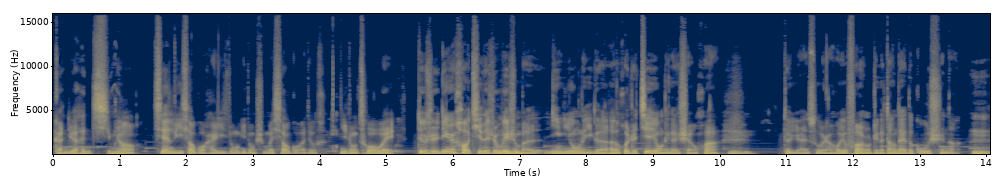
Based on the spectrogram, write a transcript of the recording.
感觉很奇妙。渐离效果还是一种一种什么效果？就一种错位。就是令人好奇的是，为什么引用了一个、呃或者借用了一个神话嗯的元素，然后又放入这个当代的故事呢？嗯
